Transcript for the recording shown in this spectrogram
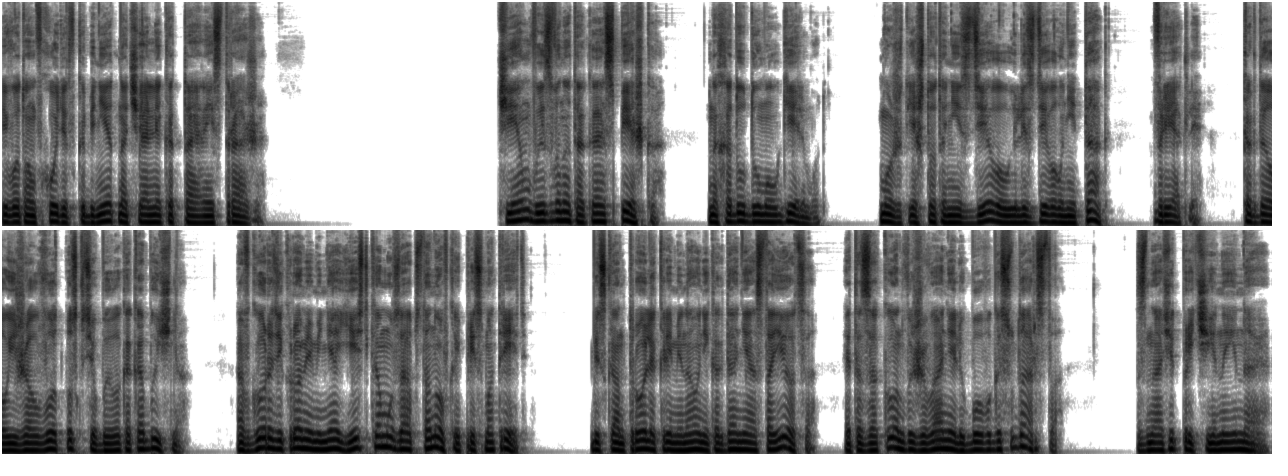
и вот он входит в кабинет начальника тайной стражи. Чем вызвана такая спешка? На ходу думал Гельмут. Может, я что-то не сделал или сделал не так? Вряд ли. Когда уезжал в отпуск, все было как обычно. А в городе кроме меня есть кому за обстановкой присмотреть. Без контроля криминал никогда не остается. Это закон выживания любого государства. Значит, причина иная.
